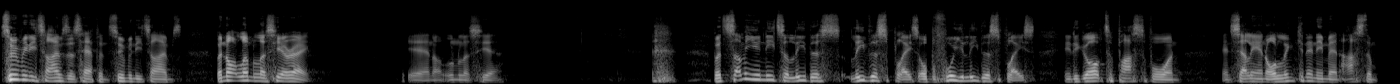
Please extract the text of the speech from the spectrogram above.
too many times this happened, too many times. But not limitless here, eh? Yeah, not limitless here. But some of you need to leave this, leave this place, or before you leave this place, need to go up to Pastor Paul and, and Sally Ann or Lincoln and him and ask them,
